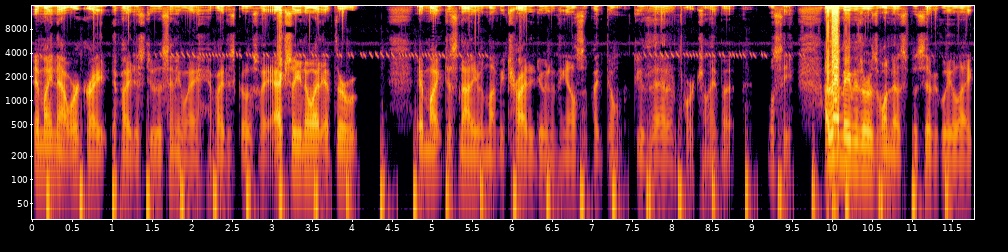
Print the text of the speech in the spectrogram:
it might not work right if I just do this anyway. If I just go this way. Actually, you know what? If there it might just not even let me try to do anything else if I don't do that, unfortunately, but we'll see. I thought maybe there was one that specifically like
